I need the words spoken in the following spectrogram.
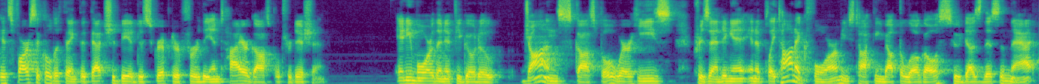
it's farcical to think that that should be a descriptor for the entire gospel tradition any more than if you go to John's gospel, where he's presenting it in a Platonic form. He's talking about the Logos who does this and that.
